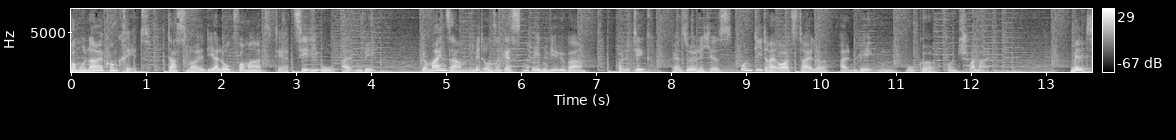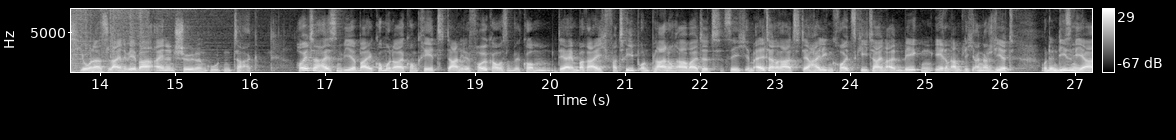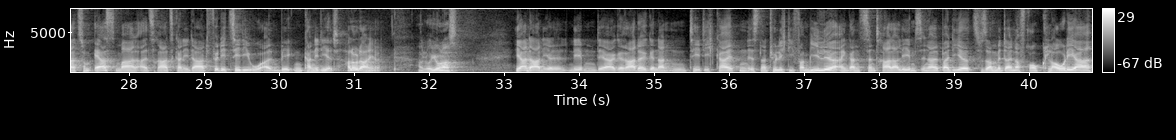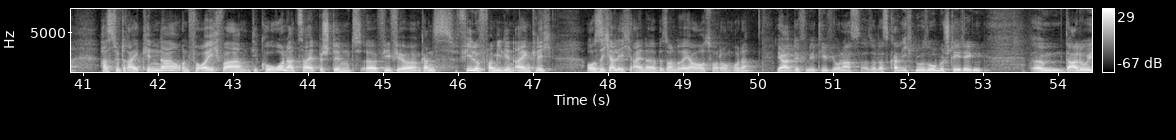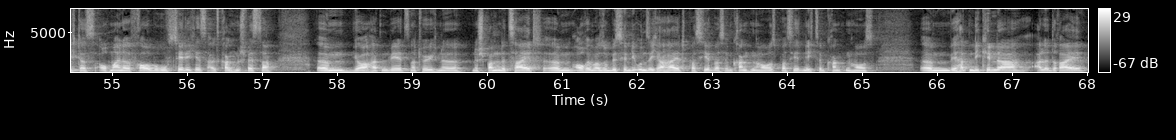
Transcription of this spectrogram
Kommunal konkret, das neue Dialogformat der CDU Altenbeken. Gemeinsam mit unseren Gästen reden wir über Politik, Persönliches und die drei Ortsteile Altenbeken, Buke und Schwanein. Mit Jonas Leineweber einen schönen guten Tag. Heute heißen wir bei Kommunal Konkret Daniel Volkhausen willkommen, der im Bereich Vertrieb und Planung arbeitet, sich im Elternrat der Heiligen Kreuz-Kita in Altenbeken ehrenamtlich engagiert und in diesem Jahr zum ersten Mal als Ratskandidat für die CDU Altenbeken kandidiert. Hallo Daniel. Hallo Jonas. Ja, Daniel, neben der gerade genannten Tätigkeiten ist natürlich die Familie ein ganz zentraler Lebensinhalt bei dir. Zusammen mit deiner Frau Claudia hast du drei Kinder und für euch war die Corona-Zeit bestimmt, äh, wie für ganz viele Familien eigentlich, auch sicherlich eine besondere Herausforderung, oder? Ja, definitiv, Jonas. Also das kann ich nur so bestätigen. Ähm, dadurch, dass auch meine Frau berufstätig ist als Krankenschwester, ähm, ja, hatten wir jetzt natürlich eine, eine spannende Zeit. Ähm, auch immer so ein bisschen die Unsicherheit, passiert was im Krankenhaus, passiert nichts im Krankenhaus. Wir hatten die Kinder alle drei,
